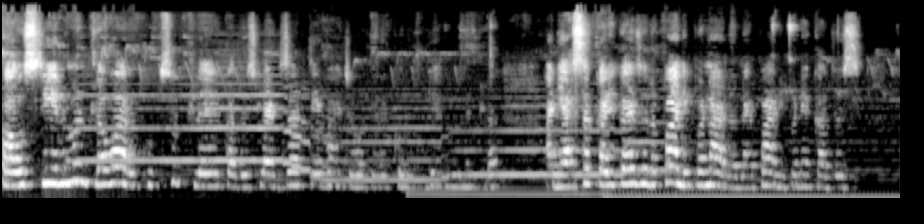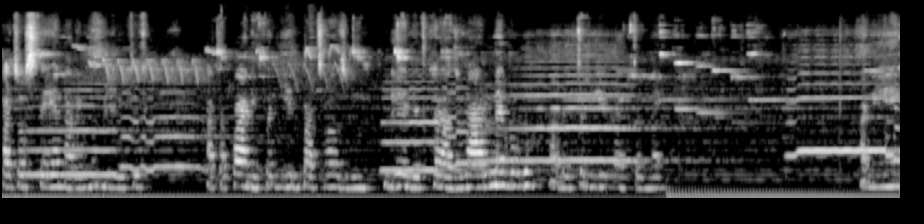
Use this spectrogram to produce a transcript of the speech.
पाऊस येईल म्हटलं वारं खूप सुटलंय. एखादं लाइट जाते भाजी वगैरे करून घ्यावी. म्हटलं आणि आज सकाळी काय झालं? पाणी पण आलं नाही. पाणी पण एखादं पाच वाजता येणार आहे होतं. आता पाणी पण येईल पाच वाजून. गेलेत तर अजून आलं नाही बघू. आलं तर येईल नाही तर नाही. आणि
